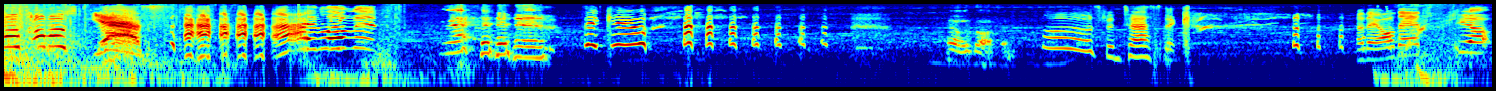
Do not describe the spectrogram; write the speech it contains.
Almost, almost, almost. Yes! I love it. Thank you. that was awesome. oh, that was fantastic. Are they all dead? yep.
